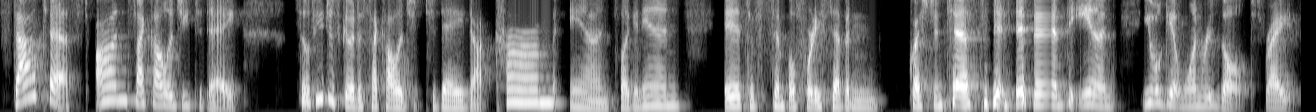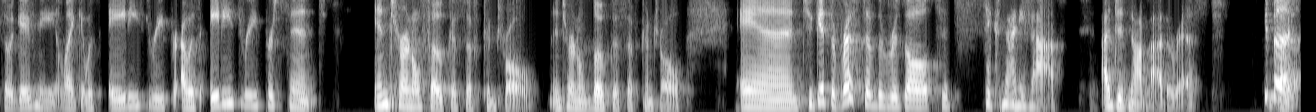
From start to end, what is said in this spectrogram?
style test on Psychology Today. So if you just go to psychologytoday.com and plug it in, it's a simple 47 question test. And at the end, you will get one result, right? So it gave me like it was 83, I was 83% internal focus of control, internal locus of control. And to get the rest of the results, it's 695. I did not buy the rest. But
